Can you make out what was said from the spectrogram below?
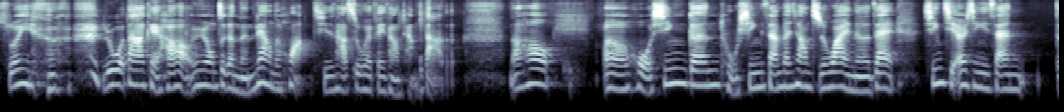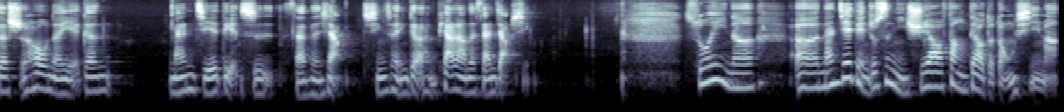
所以，如果大家可以好好运用这个能量的话，其实它是会非常强大的。然后，呃，火星跟土星三分相之外呢，在星期二、星期三的时候呢，也跟南节点是三分相，形成一个很漂亮的三角形。所以呢，呃，难接点就是你需要放掉的东西嘛。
